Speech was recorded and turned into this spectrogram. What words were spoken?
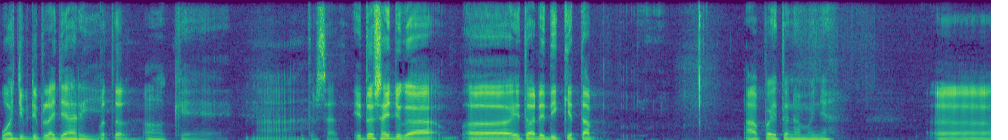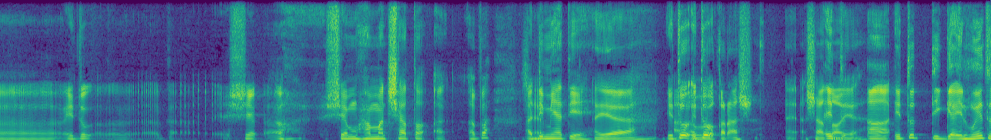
wajib dipelajari. betul Oke. nah Terus itu saya juga eh, itu ada di kitab apa itu namanya? eh itu eh, Syekh Syekh Muhammad Syato eh, apa? Adimyati ya? iya Itu- Abu itu- Bakar Ash- eh, Syato itu, ya ah, itu tiga ilmu itu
